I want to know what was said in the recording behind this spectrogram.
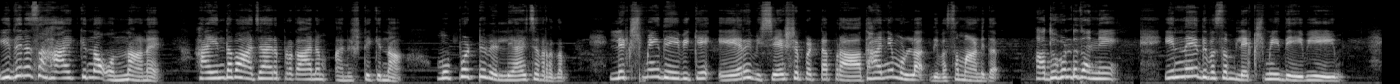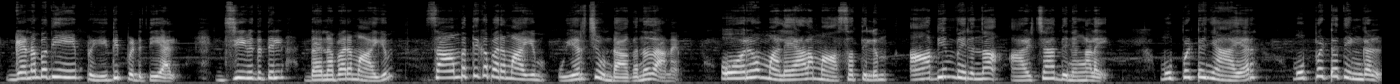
ഇതിന് സഹായിക്കുന്ന ഒന്നാണ് ഹൈന്ദവ ആചാരപ്രകാരം അനുഷ്ഠിക്കുന്ന മുപ്പൊട്ട് വെള്ളിയാഴ്ച വ്രതം. ലക്ഷ്മി ദേവിക്ക് ഏറെ വിശേഷപ്പെട്ട പ്രാധാന്യമുള്ള ദിവസമാണിത്. അതുകൊണ്ട് തന്നെ ഇന്നേ ദിവസം ലക്ഷ്മി ദേവിയെയും ഗണപതിയെയും പ്രീതിപ്പെടുത്തിയാൽ ജീവിതത്തിൽ ധനപരമായും സാമ്പത്തികപരമായും ഉയർച്ച ഉണ്ടാകുന്നതാണ്. ഓരോ മലയാള മാസത്തിലും ആദ്യം വരുന്ന ആഴ്ചാ ദിനങ്ങളെ മുപ്പെട്ട് ഞായർ മുപ്പെട്ട് തിങ്കൾ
